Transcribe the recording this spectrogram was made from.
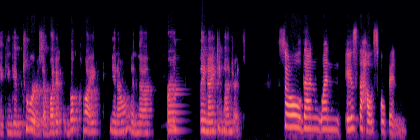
they can give tours of what it looked like, you know, in the early 1900s. So then when is the house open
